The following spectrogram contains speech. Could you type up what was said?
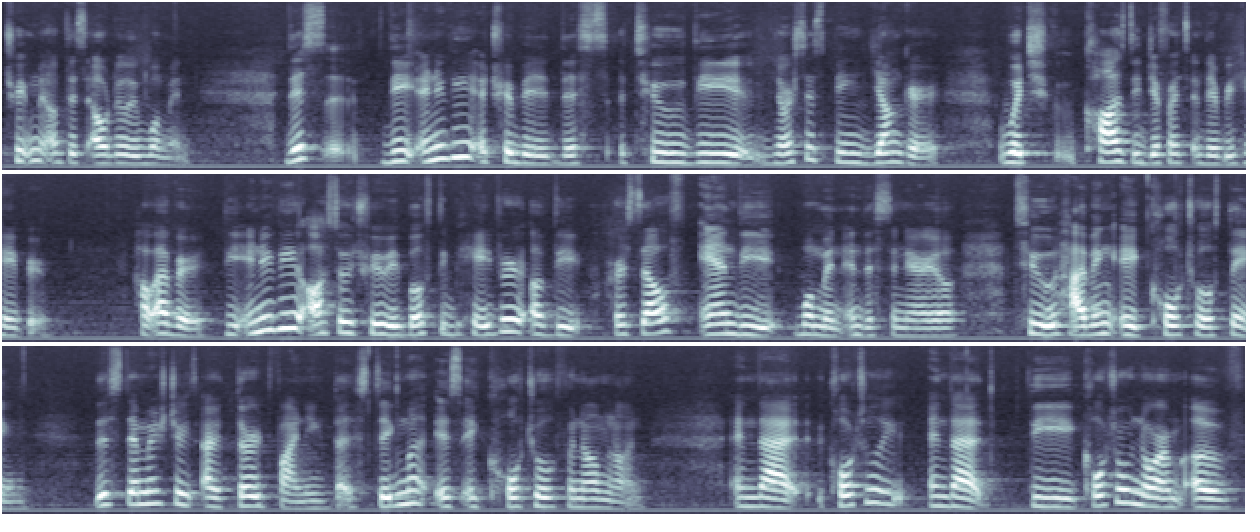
treatment of this elderly woman. This, the interview attributed this to the nurses being younger, which caused the difference in their behavior. However, the interview also attributed both the behavior of the herself and the woman in this scenario to having a cultural thing. This demonstrates our third finding that stigma is a cultural phenomenon, and that culturally and that the cultural norm of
